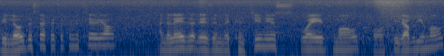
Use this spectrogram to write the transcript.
below the surface of the material, and the laser is in the continuous wave mode or CW mode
